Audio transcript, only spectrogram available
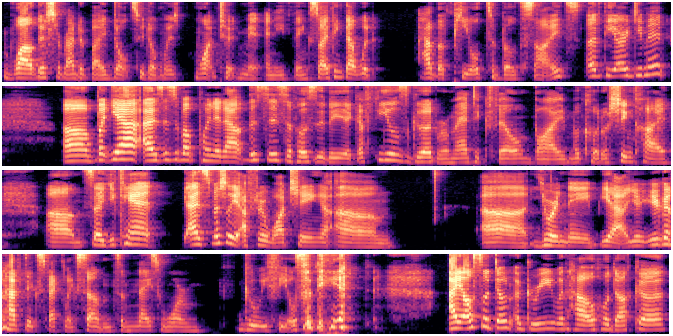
while they're surrounded by adults who don't want to admit anything. So I think that would have appeal to both sides of the argument. Uh, but yeah, as Isabelle pointed out, this is supposed to be like a feels good romantic film by Makoto Shinkai. Um, so you can't, especially after watching um, uh your name. Yeah you're, you're gonna have to expect like some some nice warm gooey feels at the end. I also don't agree with how hodaka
